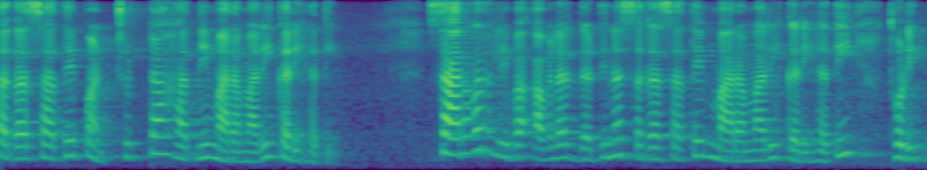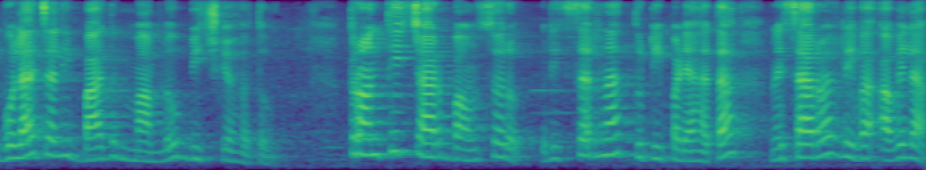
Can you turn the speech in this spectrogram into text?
સગા સાથે પણ છૂટા હાથની મારામારી કરી હતી. સારવાર લેવા આવેલા દર્દીના સગા સાથે મારામારી કરી હતી. થોડીક બોલાચાલી બાદ મામલો બીચક્યો હતો. ત્રણથી ચાર બાઉન્સરો રીતસરના તૂટી પડ્યા હતા અને સારવાર લેવા આવેલા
